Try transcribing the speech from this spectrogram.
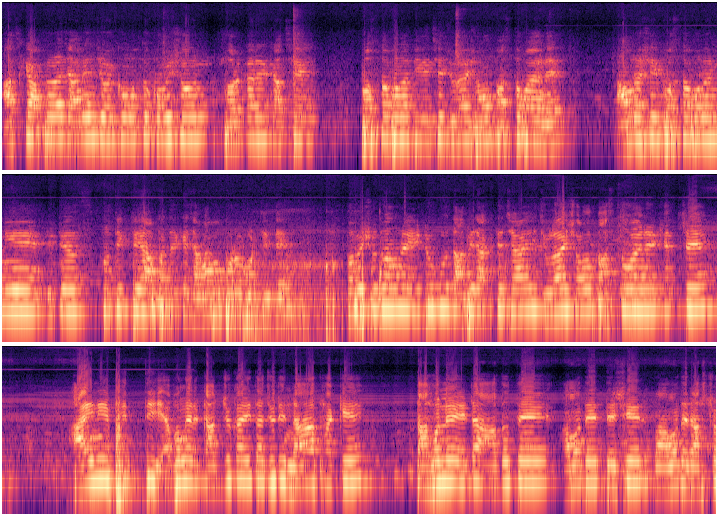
আজকে আপনারা জানেন যে ঐকমত্য কমিশন সরকারের কাছে প্রস্তাবনা দিয়েছে জুলাই সনদ বাস্তবায়নের। আমরা সেই প্রস্তাবনা নিয়ে ডিটেলস প্রতিক্রিয়া আপনাদেরকে জানাব পরবর্তীতে। তবে শুধু আমরা এইটুকু দাবি রাখতে চাই, জুলাই সনদ বাস্তবায়নের ক্ষেত্রে আইনি ভিত্তি এবং এর কার্যকারিতা যদি না থাকে, তাহলে এটা আদতে আমাদের দেশের বা আমাদের রাষ্ট্র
